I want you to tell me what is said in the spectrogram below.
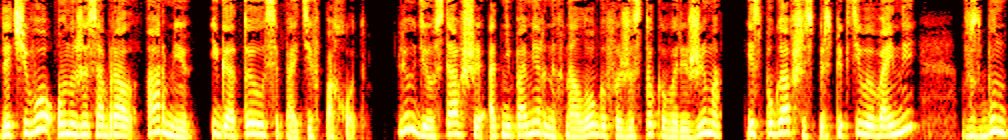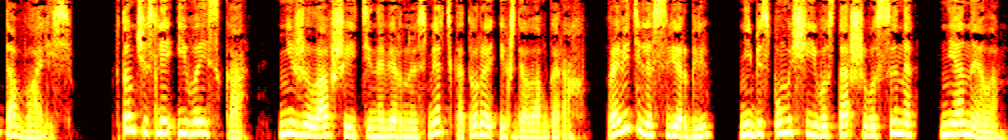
для чего он уже собрал армию и готовился пойти в поход. Люди, уставшие от непомерных налогов и жестокого режима, испугавшись перспективы войны, взбунтовались. В том числе и войска, не желавшие идти на верную смерть, которая их ждала в горах. Правителя свергли, не без помощи его старшего сына Нионела.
